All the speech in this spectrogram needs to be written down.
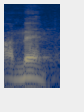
Amen.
